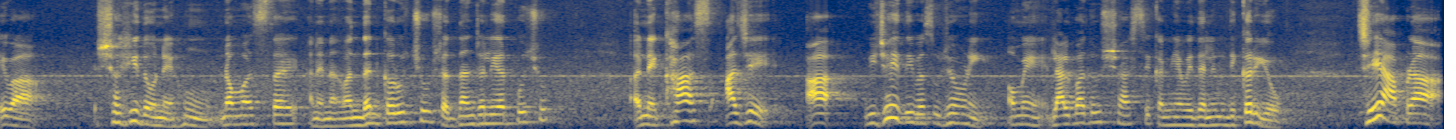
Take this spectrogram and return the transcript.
એવા શહીદોને હું નમસ્તે અને વંદન કરું છું, શ્રદ્ધાંજલિ અર્પું છું. અને ખાસ આજે આ વિજય દિવસ ઉજવણી અમે લાલબહાદુર શાસ્ત્રી કન્યા વિદ્યાલયની દીકરીઓ, જે આપણા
